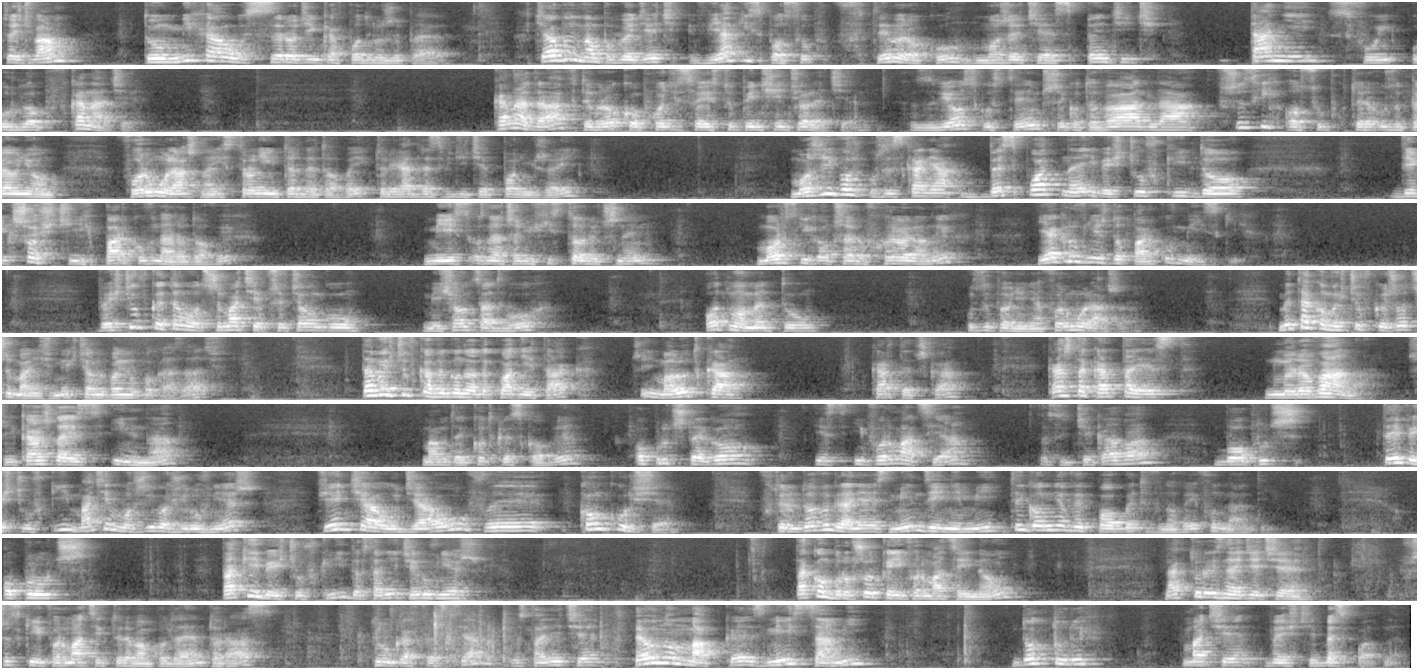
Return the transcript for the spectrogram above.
Cześć Wam, tu Michał z rodzinka w podróży.pl. Chciałbym Wam powiedzieć, w jaki sposób w tym roku możecie spędzić taniej swój urlop w Kanadzie. Kanada w tym roku obchodzi swoje 150-lecie. W związku z tym przygotowała dla wszystkich osób, które uzupełnią formularz na ich stronie internetowej, której adres widzicie poniżej, możliwość uzyskania bezpłatnej wejściówki do większości ich parków narodowych, miejsc o znaczeniu historycznym, morskich obszarów chronionych, jak również do parków miejskich. Wejściówkę tę otrzymacie w przeciągu miesiąca, dwóch od momentu uzupełnienia formularza. My taką wejściówkę już otrzymaliśmy, chciałbym Wam ją pokazać. Ta wejściówka wygląda dokładnie tak, czyli malutka karteczka. Każda karta jest numerowana, czyli każda jest inna. Mamy tutaj kod kreskowy. Oprócz tego jest informacja, dosyć ciekawa, bo oprócz tej wejściówki macie możliwość również wzięcia udziału w konkursie, w którym do wygrania jest m.in. tygodniowy pobyt w Nowej Fundlandii. Oprócz takiej wejściówki dostaniecie również taką broszurkę informacyjną, na której znajdziecie wszystkie informacje, które Wam podałem, to raz. Druga kwestia, dostaniecie pełną mapkę z miejscami, do których macie wejście bezpłatne.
